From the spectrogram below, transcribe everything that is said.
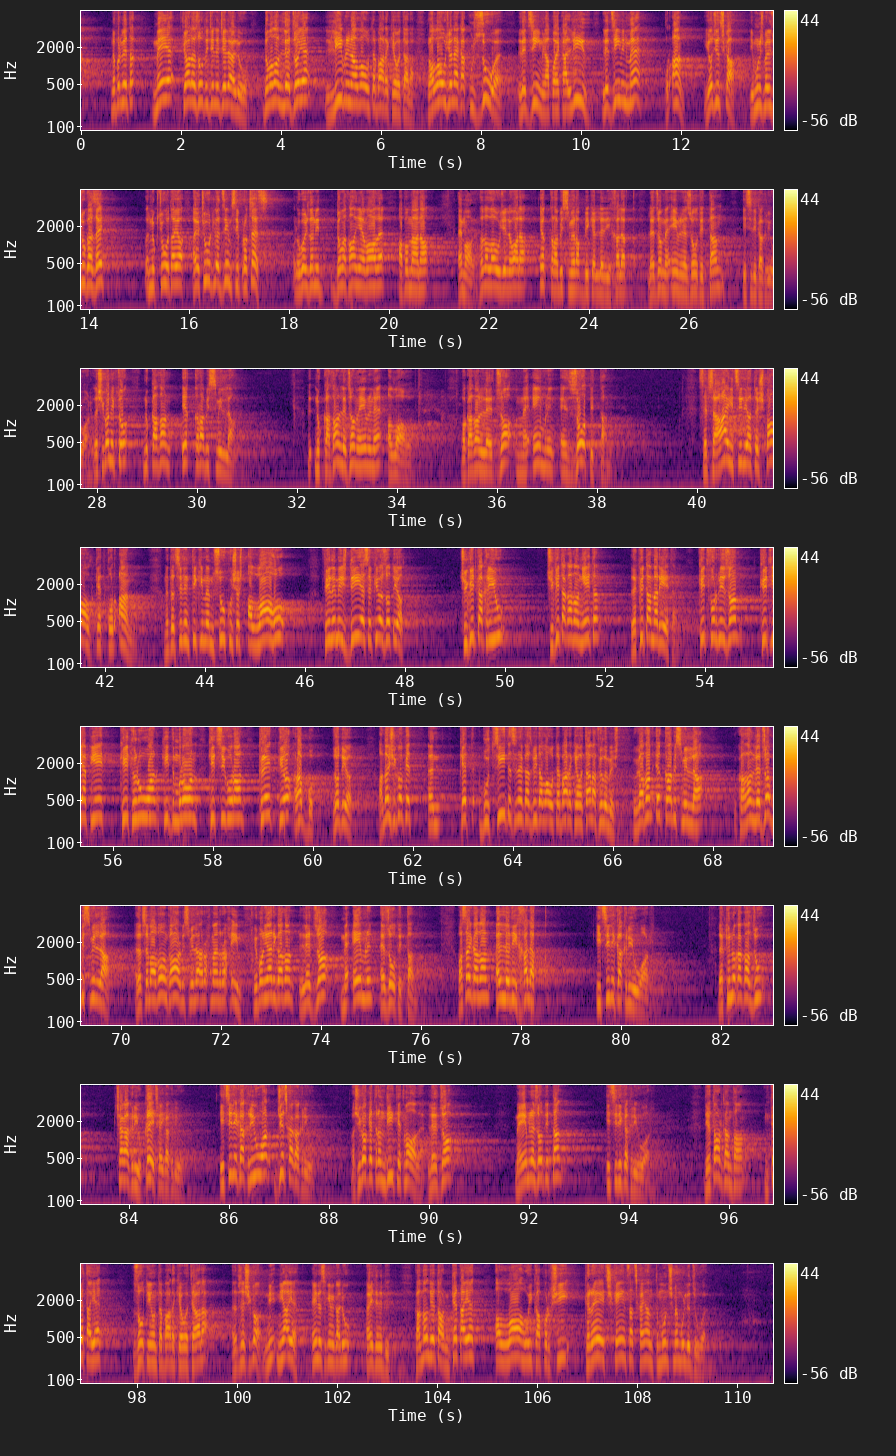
Nëpërmjet meje fjala e Zotit xhele xhelaluhu. Domthon lexoje librin e Allahut tebareke ve teala. Pra Allahu xhel e ka kushtëzue leximin apo e ka lidh leximin me Kur'an. Jo gjithçka. Ti mundesh me lexu gazet, nuk quhet ajo, ajo quhet lexim si proces. Nuk është donjë domethanje e madhe Apo mana e madhe Thotë Allahu xhele ve ala Iqra bismi rabbike ledhi khalak Lexo me emrin e Zotit tan I cili ka krijuar Dhe shikoni këtu Nuk ka thonë Iqra bismillah Nuk ka thonë lexo me emrin e Allahut Po ka thonë lexo me emrin e Zotit tan Sepse ai i cili osht tu shpall këtë Kur'an, në të cilin ti ki me mësu kush është Allahu, fillimisht dije se ky është Zoti jot. Qi ky t'ka kriju, qi ky ta ka dhënë jetën dhe ky ta merr jetën. Ky t'furnizon, ky t'jep jetë, ky t'ruan, ky t'mbron, ky t'siguron, krejt kjo Rabbuk, Zoti jot. Andaj shiko këtë Kët butësi të cilën e ka zbrit Allahu tebareke ve teala fillimisht. Nuk ka thënë ikra bismillah, nuk ka thënë lexo bismillah. Edhe pse ma vonë ka ardhur bismillah rahman rahim. Mirëpo ka thënë lexo me emrin e Zotit tënd. Pastaj ka thënë alladhi khalaq i cili ka krijuar. Dhe këtu nuk ka kallzu çka ka kriju, krejt çka i ka kriju. I cili ka krijuar gjithçka ka kriju. Po shiko këtë rënditje të madhe. Lexo Me emrin e Zotit tan, i cili ka krijuar. Djetarët kanë thanë, në këtë ajet, Zoti jonë tebareke ve teala, edhe pse shiko, një, një ajet, ende s'e kemi kalu, ajetin e dytë. Kanë thanë djetarët, në këtë ajet, Allahu i ka përfshi krejt shkencat çka janë të mundshme m'u lexue.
